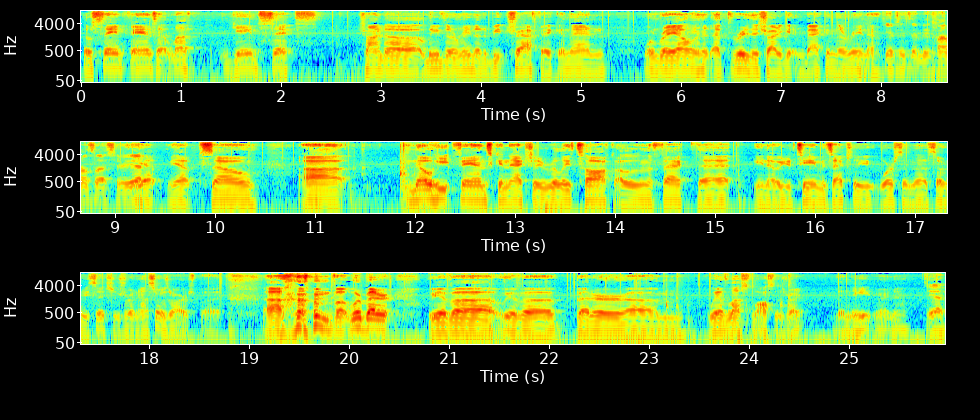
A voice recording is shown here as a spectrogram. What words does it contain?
those same fans that left Game Six, trying to leave the arena to beat traffic, and then when Ray Allen hit that three, they tried to get him back in the arena. Game six NBA Finals last year. Yeah. Yep, yep. So, uh, no Heat fans can actually really talk other than the fact that, you know, your team is actually worse than the 76ers right now. So is ours, but um, but we're better. We have a we have a better um, we have less losses, right? Than the Heat right now. Yeah.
